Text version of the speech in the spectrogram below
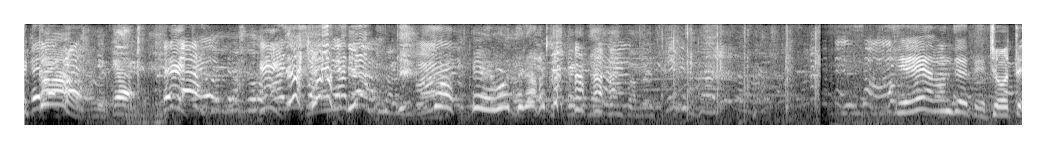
ఎక్కువ. ఏ అనంత జ్యోతి. జ్యోతి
